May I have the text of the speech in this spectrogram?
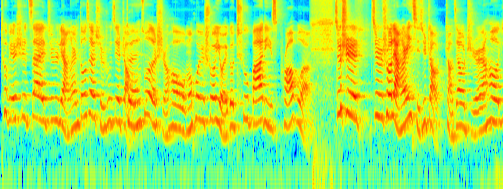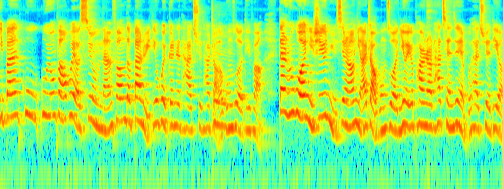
特别是在就是两个人都在学术界找工作的时候，我们会说有一个 two bodies problem，就是就是说两个人一起去找找教职，然后一般雇雇佣方会 assume 男方的伴侣一定会跟着他去他找到工作的地方，但如果你是一个女性，然后你来找工作，你有一个 partner，他前景也不太确定，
